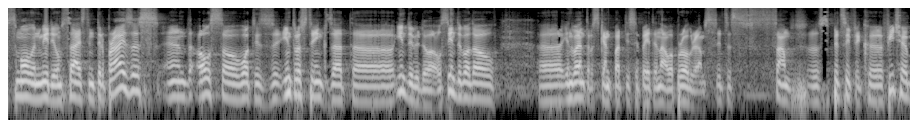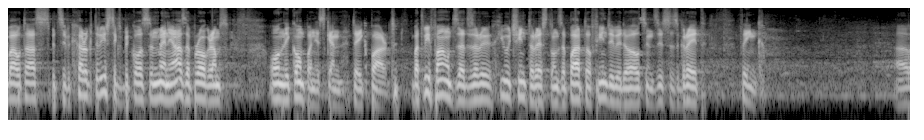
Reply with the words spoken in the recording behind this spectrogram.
small and medium-sized enterprises, and also what is interesting that uh, individuals, individual uh, inventors can participate in our programs. It's some uh, specific feature about us, specific characteristics, because in many other programs, only companies can take part. But we found that there is huge interest on the part of individuals, and this is a great thing. Uh,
